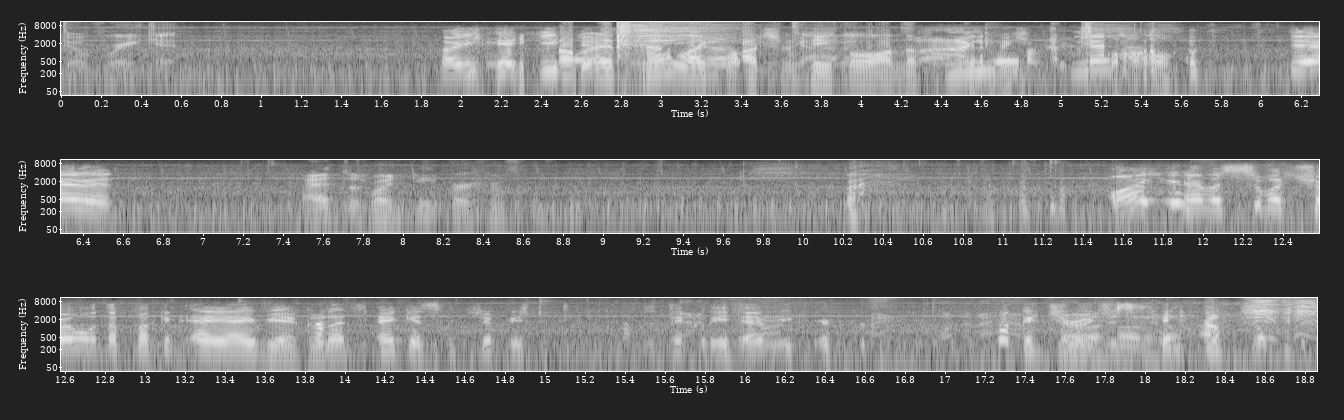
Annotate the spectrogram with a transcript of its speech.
they'll break it. Oh yeah, you Oh, it's kind of like No, watching people it. on the Fuck. fucking No, no. wall. Damn it! That just went deeper. Why are you having so much trouble with the fucking AA vehicle? That tank is should be particularly heavier. Fucking George Hold on, is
